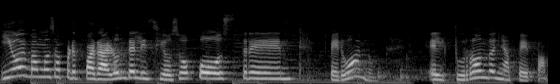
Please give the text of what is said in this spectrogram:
y hoy vamos a preparar un delicioso postre peruano el turrón Doña Pepa.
